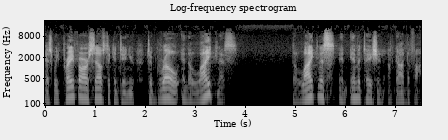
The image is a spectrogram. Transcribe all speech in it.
as we pray for ourselves to continue, to grow in the likeness, the likeness and imitation of God the Father.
